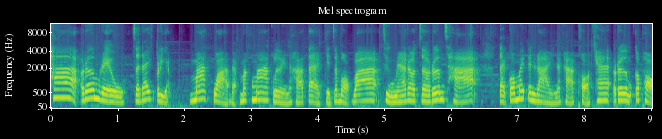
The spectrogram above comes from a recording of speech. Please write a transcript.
ถ้าเริ่มเร็วจะได้เปรียบมากกว่าแบบมาก ๆ เลยนะคะ แต่เก๋จะบอกว่าถึงแม้เราจะเริ่มช้า แต่ก็ไม่เป็นไรนะคะ ขอแค่เริ่มก็พอ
